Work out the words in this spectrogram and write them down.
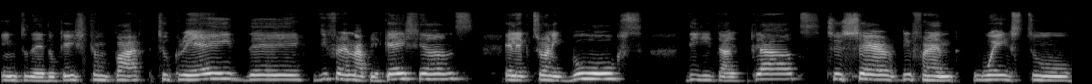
into the education part to create the different applications, electronic books, digital clouds to share different ways to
